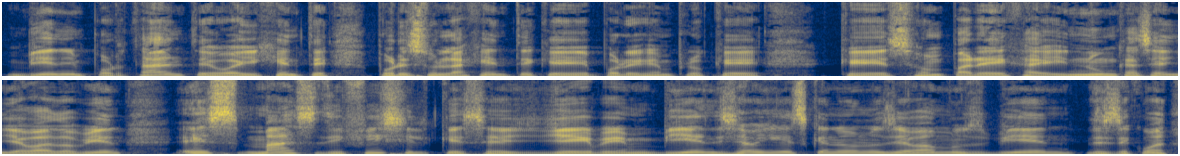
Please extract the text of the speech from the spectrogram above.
bien importante. O hay gente, por eso la gente que, por ejemplo, que, que son pareja y nunca se han llevado bien, es más difícil que se lleven bien. Dice, oye, es que no nos llevamos bien. ¿Desde cuándo?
